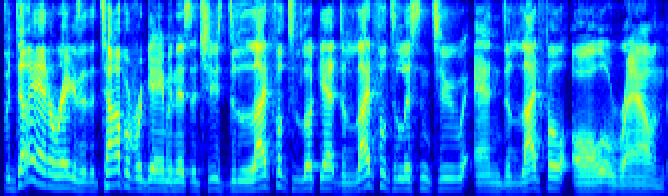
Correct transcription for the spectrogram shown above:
But Diana Rigg is at the top of her game in this, and she's delightful to look at, delightful to listen to, and delightful all around.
